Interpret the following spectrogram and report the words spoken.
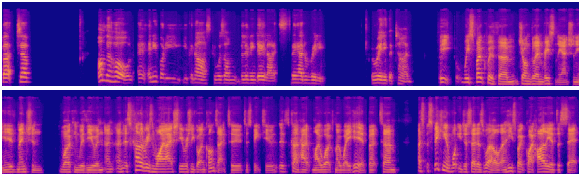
But um, on the whole, anybody you can ask who was on the Living Daylights, they had a really, really good time. We we spoke with um, John Glen recently. Actually, he did mention working with you, and, and and it's kind of the reason why I actually originally got in contact to to speak to you. It's kind of how I worked my way here. But um, speaking of what you just said as well, and he spoke quite highly of the set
